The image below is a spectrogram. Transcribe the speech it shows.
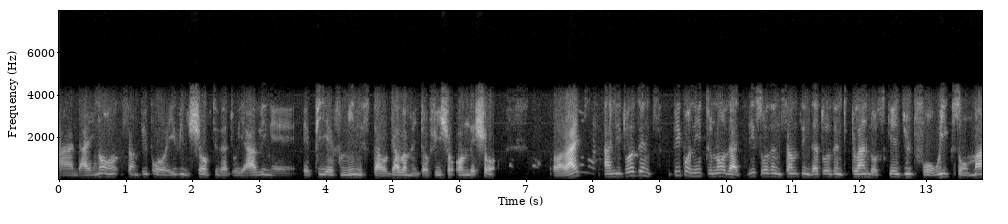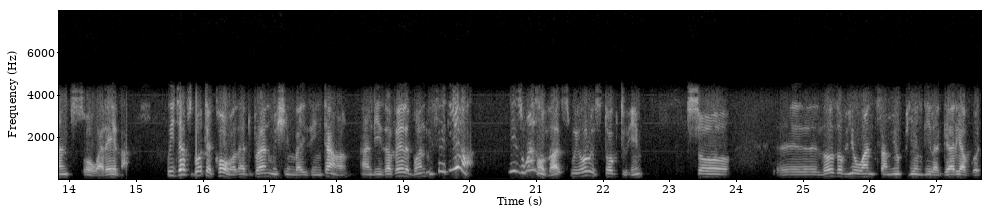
And I know some people are even shocked that we are having a, a PF minister or government official on the show. All right? And it wasn't, people need to know that this wasn't something that wasn't planned or scheduled for weeks or months or whatever. We just got a call that Brian Mushimba is in town and he's available. And we said, yeah, he's one of us. We always talk to him. So, uh, those of you want some UPND Lagari, I've got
